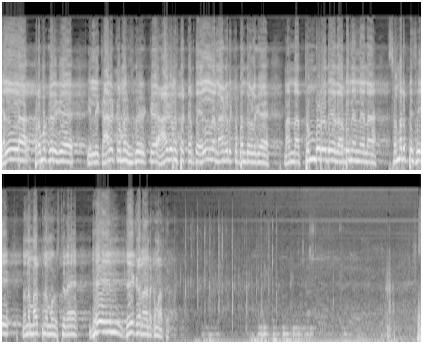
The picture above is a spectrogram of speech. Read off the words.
ಎಲ್ಲ ಪ್ರಮುಖರಿಗೆ ಇಲ್ಲಿ ಕಾರ್ಯಕ್ರಮಕ್ಕೆ ಆಗಮಿಸ್ತಕ್ಕಂಥ ಎಲ್ಲ ನಾಗರಿಕ ಬಂಧುಗಳಿಗೆ ನನ್ನ ತುಂಬು ಹೃದಯದ ಅಭಿನಂದನೆಯನ್ನ ಸಮರ್ಪಿಸಿ ನನ್ನ ಮಾತನ್ನ ಮುಗಿಸ್ತೇನೆ. ಜೈ ಹಿಂದ್, ಜೈ ಕರ್ನಾಟಕ ಮಾತೆ.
